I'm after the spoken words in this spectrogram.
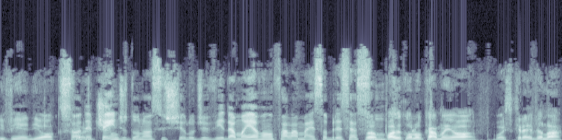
que venha de Oxford? Só depende do nosso estilo de vida. Amanhã vamos falar mais sobre esse assunto. Vamos, pode colocar amanhã, ó, escreve lá.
